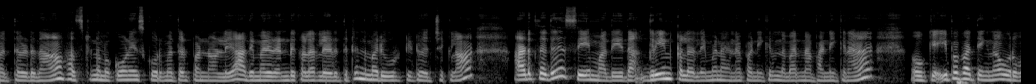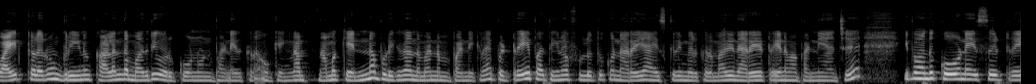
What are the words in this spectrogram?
மெத்தடு தான். ஃபஸ்ட்டு நம்ம கோனேஸ்க்கு ஒரு மெத்தட் பண்ணோம் இல்லையா? அதே மாதிரி ரெண்டு கலரில் எடுத்துகிட்டு இந்த மாதிரி உருட்டிட்டு வச்சுக்கலாம். அடுத்தது சேம் அதே தான். க்ரீன் கலர்லேயுமே நான் என்ன பண்ணிக்கிறேன்? இந்த மாதிரி நான் பண்ணிக்கிறேன். ஓகே இப்போ பார்த்திங்கன்னா ஒரு ஒயிட் கலரும் க்ரீனும் கலந்த மாதிரி ஒரு கோன் ஒன்று பண்ணியிருக்கிறேன் ஓகேங்களா நமக்கு என்ன பிடிக்குதோ அந்த மாதிரி நம்ம பண்ணிக்கலாம். இப்போ ட்ரே பார்த்திங்கன்னா ஃபுல்லுத்துக்கும் நிறைய ஐஸ்கிரீம் இருக்கிற மாதிரி நிறைய ட்ரே நம்ம பண்ணியாச்சு. இப்போ வந்து cone ice tray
